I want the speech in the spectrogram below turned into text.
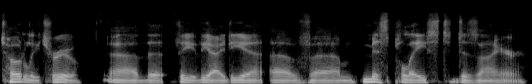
totally true. Uh, the the the idea of um, misplaced desire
